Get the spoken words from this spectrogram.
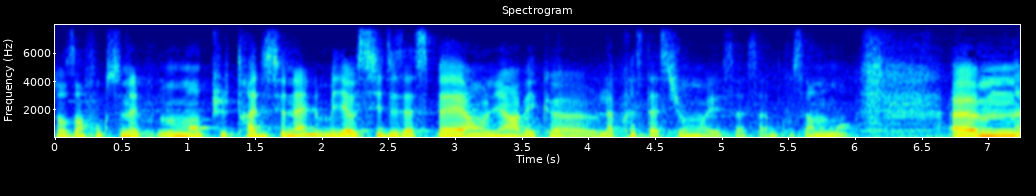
dans un fonctionnement plus traditionnel. Mais il y a aussi des aspects en lien avec la prestation, et ça, ça me concerne moins. Euh,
